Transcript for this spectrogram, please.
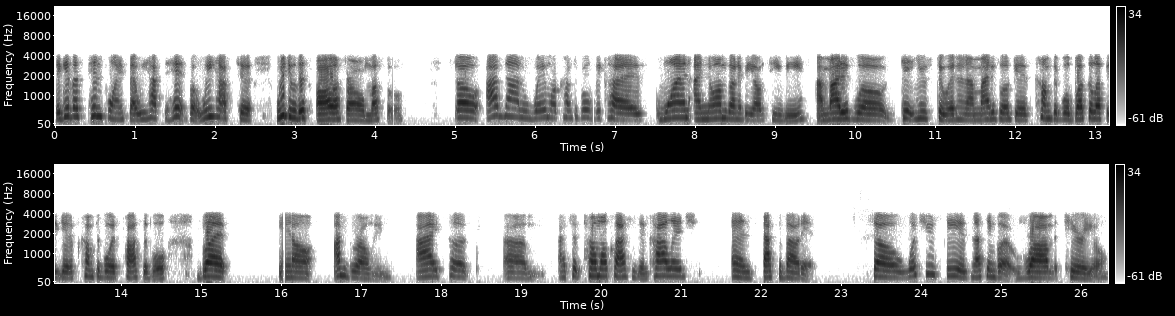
They give us pinpoints that we have to hit, but we have to we do this all off our own muscles. So I've gotten way more comfortable because one, I know I'm going to be on TV. I might as well get used to it, and I might as well get as comfortable, buckle up, and get as comfortable as possible. But you know, I'm growing. I took um, I took promo classes in college, and that's about it. So what you see is nothing but raw material.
